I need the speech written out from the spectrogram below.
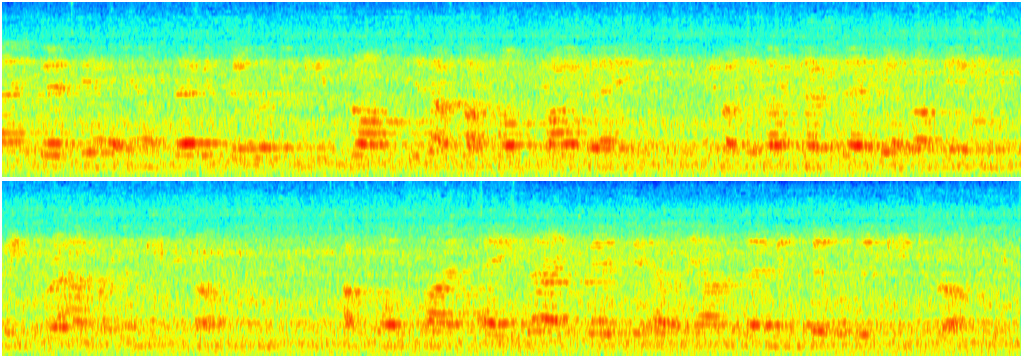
Service to Edinburgh will be the next train to arrive on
